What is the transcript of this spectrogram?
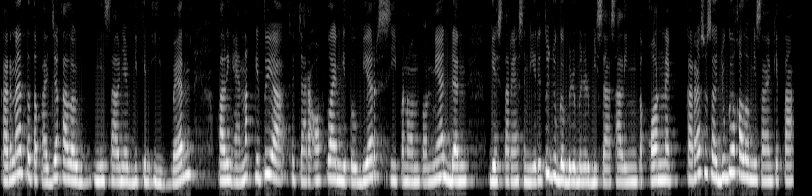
Karena tetap aja kalau misalnya bikin event paling enak gitu ya secara offline gitu biar si penontonnya dan gestarnya sendiri tuh juga benar-benar bisa saling terkonek. Karena susah juga kalau misalnya kita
